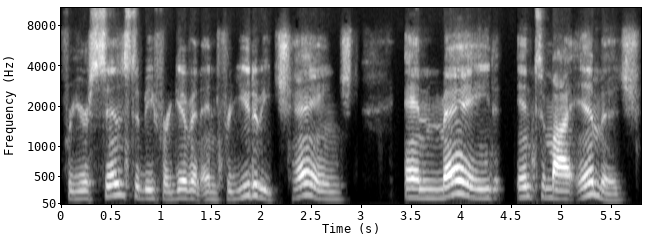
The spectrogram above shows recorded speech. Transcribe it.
for your sins to be forgiven and for you to be changed and made into my image.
